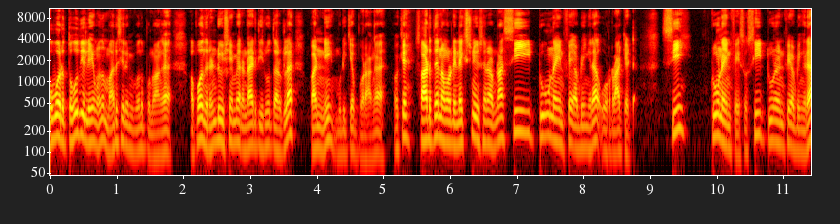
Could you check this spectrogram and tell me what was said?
ஒவ்வொரு தொகுதியிலையும் வந்து மறுசீரமைப்பு வந்து பண்ணுவாங்க. அப்போது அந்த ரெண்டு விஷயமே ரெண்டாயிரத்தி இருபத்தாறுக்குள்ள பண்ணி முடிக்க போகிறாங்க ஓகே ஸோ அடுத்து நம்மளுடைய நெக்ஸ்ட் நியூஸ் என்ன அப்படின்னா சி டூ நைன் ஃபைவ் அப்படிங்கிற ஒரு rocket C two nine five. So C two nine five அப்படிங்கிற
